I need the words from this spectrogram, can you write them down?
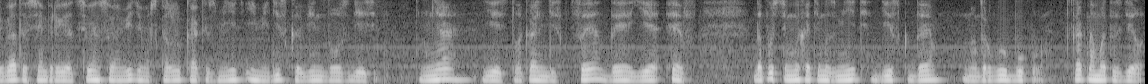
Ребята, всем привет! Сегодня в своем видео расскажу, как изменить имя диска Windows 10. У меня есть локальный диск C, D, E, F. Допустим, мы хотим изменить диск D на другую букву. Как нам это сделать?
